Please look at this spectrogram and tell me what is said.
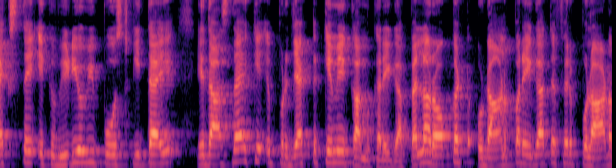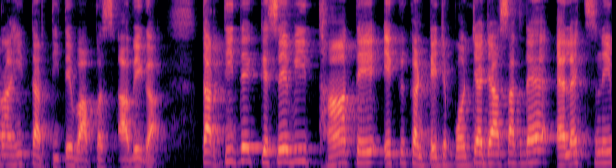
X ਤੇ ਇੱਕ ਵੀਡੀਓ ਵੀ ਪੋਸਟ ਕੀਤਾ ਹੈ ਇਹ ਦੱਸਦਾ ਹੈ ਕਿ ਇਹ ਪ੍ਰੋਜੈਕਟ ਕਿਵੇਂ ਕੰਮ ਕਰੇਗਾ। ਪਹਿਲਾਂ ਰਾਕਟ ਉਡਾਣ ਭਰੇਗਾ ਤੇ ਫਿਰ ਪੁਲਾੜ ਰਾਹੀਂ ਧਰਤੀ ਤੇ ਵਾਪਸ ਆਵੇਗਾ। ਧਰਤੀ ਤੇ ਕਿਸੇ ਵੀ ਥਾਂ ਤੇ 1 ਘੰਟੇ 'ਚ ਪਹੁੰਚਿਆ ਜਾ ਸਕਦਾ ਹੈ ਐਲੈਕਸ ਨੇ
